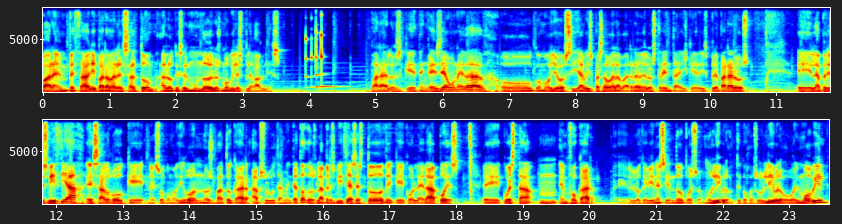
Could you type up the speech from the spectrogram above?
para empezar y para dar el salto a lo que es el mundo de los móviles plegables. Para los que tengáis ya una edad, o como yo, si ya habéis pasado de la barrera de los 30 y queréis prepararos, eh, la presbicia es algo que, eso como digo, nos va a tocar absolutamente a todos. La presbicia es esto de que con la edad, pues, eh, cuesta mm, enfocar lo que viene siendo pues un libro. Te coges un libro o el móvil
